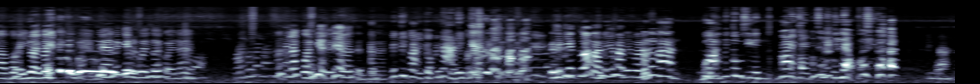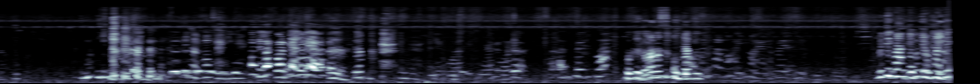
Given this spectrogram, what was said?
ว่าพออีกยไปเดี๋ยไม่เก็บไว้สักคนนะแล้วก่อนเนี่ยเดี๋ยวสันนะไม่ติบ้านกับหน้าดิก็จะคิดว่าอนนี้มะาได้บ้านบ้าไม่ต้องเสียไม่แล้วก่อนเนี่ยเดี๋ยไม่ต้านเดียเนี่ยจะไปไหน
